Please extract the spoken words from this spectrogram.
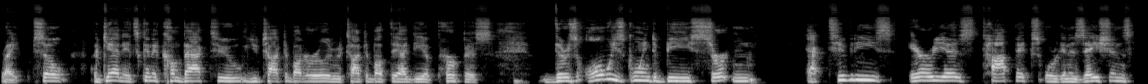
Right. So, again, it's going to come back to you talked about earlier, we talked about the idea of purpose. There's always going to be certain activities, areas, topics, organizations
